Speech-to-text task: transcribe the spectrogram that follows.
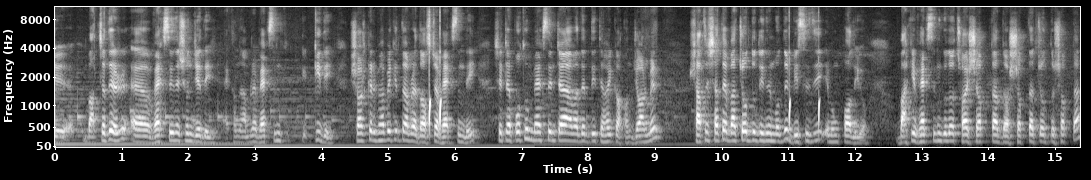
যে বাচ্চাদের ভ্যাকসিনেশন যে দিই, এখন আমরা ভ্যাকসিন কি দিই? সরকারিভাবে কিন্তু আমরা দশটা ভ্যাকসিন দিই। সেটা প্রথম ভ্যাকসিনটা আমাদের দিতে হয় কখন? জন্মের সাথে সাথে বা চোদ্দ দিনের মধ্যে বিসিজি এবং পলিও বাকি ভ্যাকসিনগুলো ছয় সপ্তাহ, দশ সপ্তাহ, চোদ্দ সপ্তাহ।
